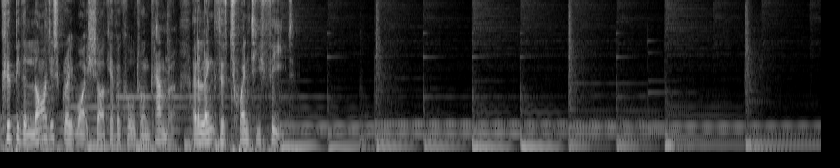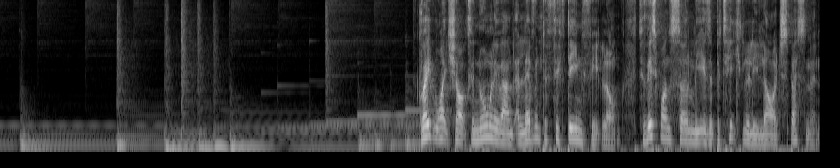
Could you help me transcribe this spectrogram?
could be the largest great white shark ever caught on camera at a length of 20 feet. Great white sharks are normally around 11 to 15 feet long, so this one certainly is a particularly large specimen.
